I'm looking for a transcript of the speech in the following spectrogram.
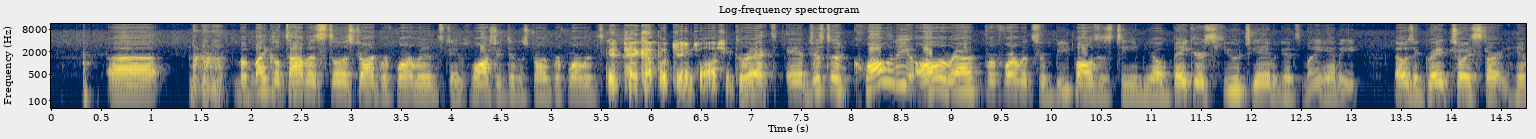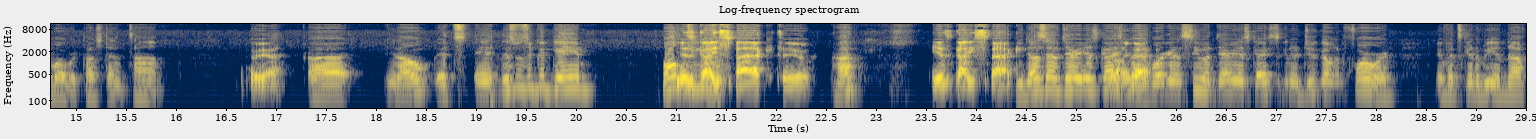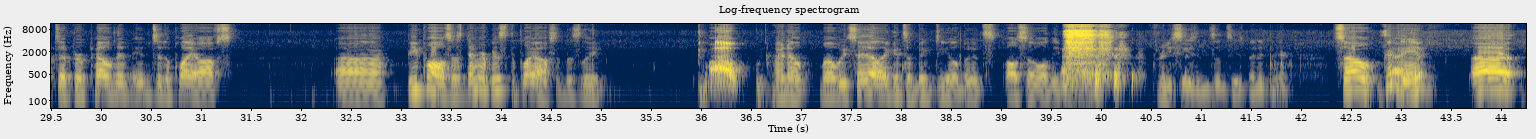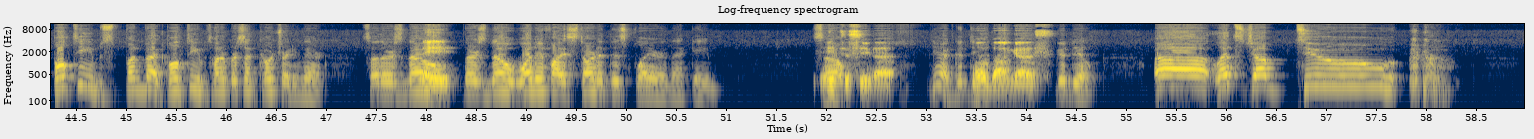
Uh, but Michael Thomas still a strong performance. James Washington a strong performance. Good pickup with James Washington. Correct, and just a quality all-around performance from B. Paul's team. You know, Baker's huge game against Miami. That was a great choice starting him over touchdown Tom. Oh, yeah. Uh, you know, it's it, this was a good game. Both He has teams- Guice back too. Huh? He has Guice back. He does have Derrius Guice back. back. We're going to see what Derrius Guice is going to do going forward. If it's going to be enough to propel him into the playoffs. Uh, B. Pauls has never missed the playoffs in this league. Wow. I know. Well, we say that like it's a big deal, but it's also only been like three seasons since he's been in here. So, good Exactly. game. Uh, both teams, fun fact, both teams, 100% coach rating there. So there's no, Hey. there's no what if I started this player in that game. So, Need to see that. yeah, good deal. Hold on, guys. Good deal. Uh, let's jump to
